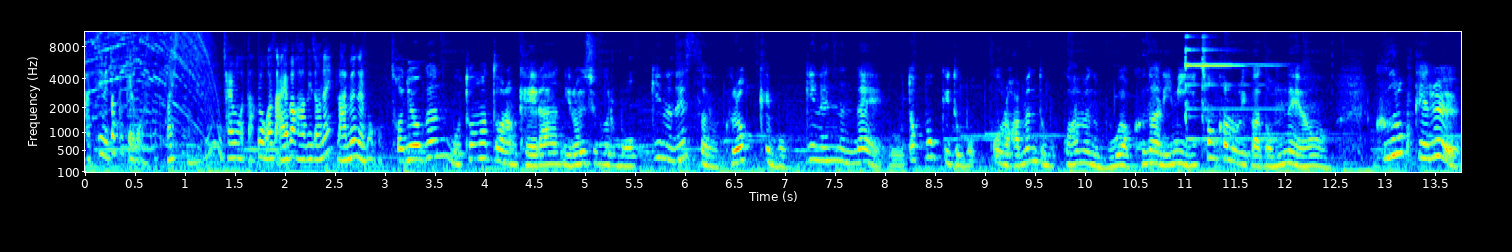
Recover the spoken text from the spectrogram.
아침에 떡볶이 먹었어. 맛있어. 잘 먹었다. 그리고 와서 알바 가기 전에 라면을 먹어. 저녁은 뭐 토마토랑 계란 이런 식으로 먹기는 했어요. 그렇게 먹긴 했는데 뭐 떡볶이도 먹고 라면도 먹고 하면 뭐야 그날 이미 2,000칼로리가 넘네요. 그렇게를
